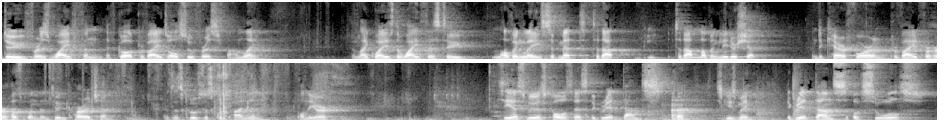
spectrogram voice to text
do for his wife, and if God provides also for his family. And likewise, the wife is to lovingly submit to that, to that loving leadership and to care for and provide for her husband and to encourage him as his closest companion on the earth. C.S. Lewis calls this the great dance, excuse me, the great dance of souls.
